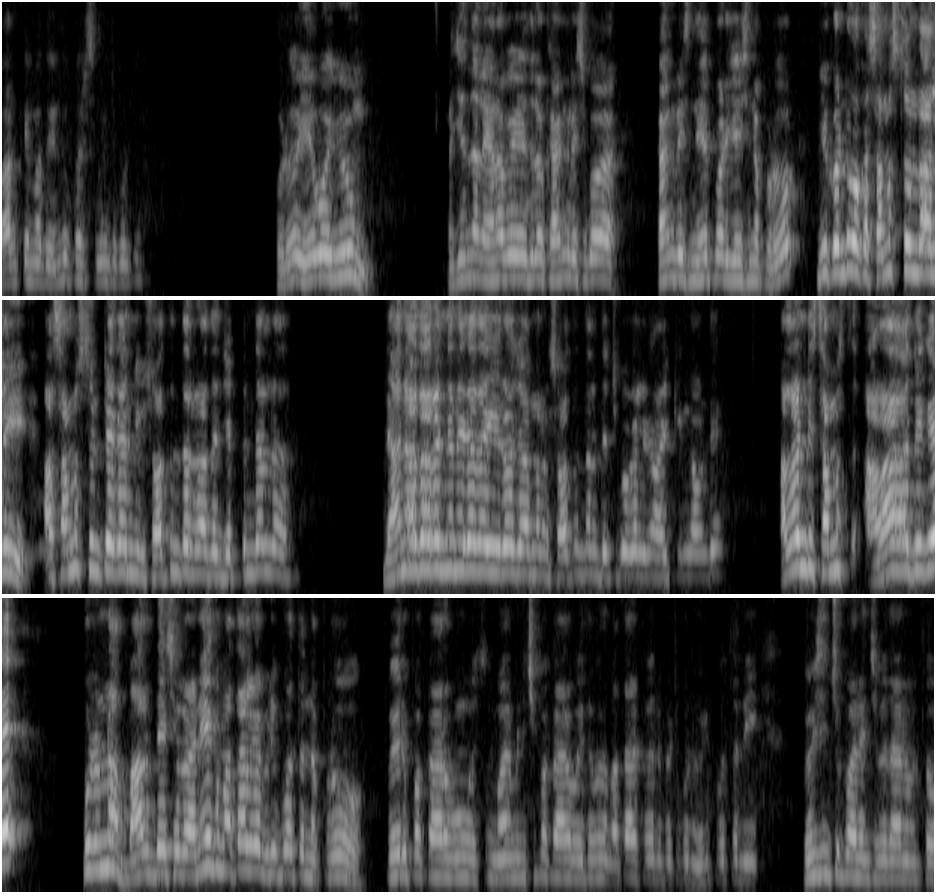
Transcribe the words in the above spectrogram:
భారతీయ మతం ఎందుకు పరిష్కరించకూడదు? ఇప్పుడు ఏవో హ్యూమ్ పద్దెనిమిది వందల ఎనభై ఐదులో కాంగ్రెస్ కాంగ్రెస్ని ఏర్పాటు చేసినప్పుడు మీకంటూ ఒక సంస్థ ఉండాలి. ఆ సంస్థ ఉంటే కానీ మీకు స్వాతంత్రం రాదని చెప్పిందా దాని ఆధారంగానే కదా ఈరోజు మనం స్వాతంత్రం తెచ్చుకోగలిగాం ఐక్యంగా ఉంది అలాంటి సంస్థ అలాగే ఇప్పుడున్న భారతదేశంలో అనేక మతాలుగా విడిపోతున్నప్పుడు పేరు ప్రకారం మనిషి ప్రకారం ఇది మతాల పేర్లు పెట్టుకుని విడిపోతుంది విభజించి పాలించే విధానంతో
